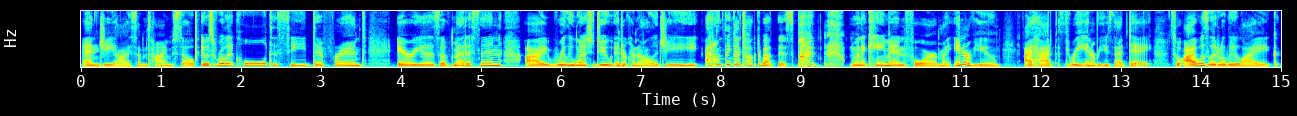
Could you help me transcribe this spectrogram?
and GI sometimes. So it was really cool to see different areas of medicine. I really wanted to do endocrinology. I don't think I talked about this, but when i came in for my interview, I had three interviews that day. So I was literally like,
